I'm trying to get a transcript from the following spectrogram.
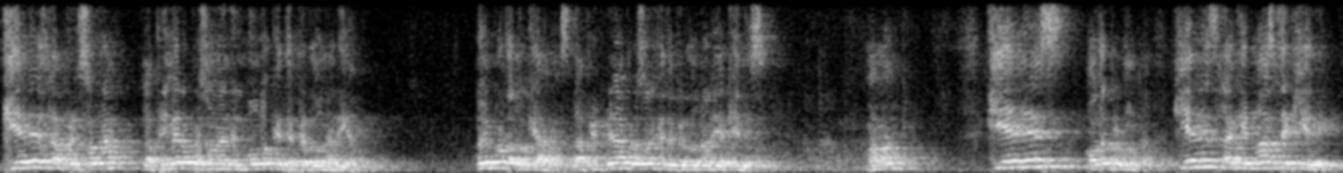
¿quién es la persona, la primera persona en el mundo que te perdonaría? No importa lo que hagas, la primera persona que te perdonaría, ¿quién es? Mamá. ¿Quién es, otra pregunta, ¿quién es la que más te quiere?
